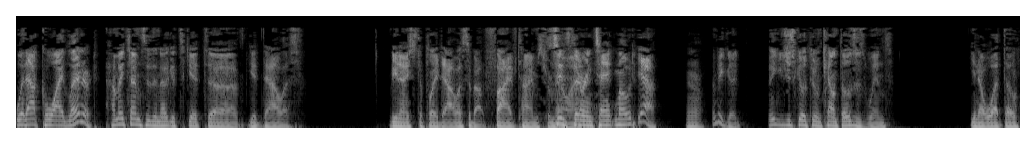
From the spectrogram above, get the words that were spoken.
without Kawhi Leonard. How many times did the Nuggets get, uh, get Dallas? Be nice to play Dallas about five times from Since now Since they're in tank mode? Yeah. Yeah. That'd be good. You can just go through and count those as wins. You know what though?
